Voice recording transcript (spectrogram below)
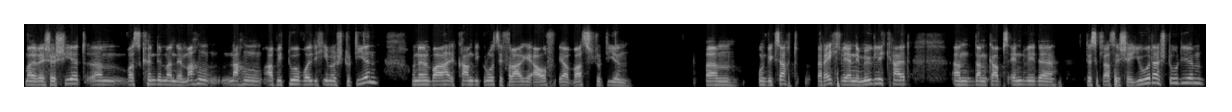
mal recherchiert, ähm, was könnte man denn machen. Nach dem Abitur wollte ich immer studieren und dann war, kam die große Frage auf, ja, was studieren? Ähm, und wie gesagt, Recht wäre eine Möglichkeit. Ähm, dann gab es entweder das klassische Jurastudium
